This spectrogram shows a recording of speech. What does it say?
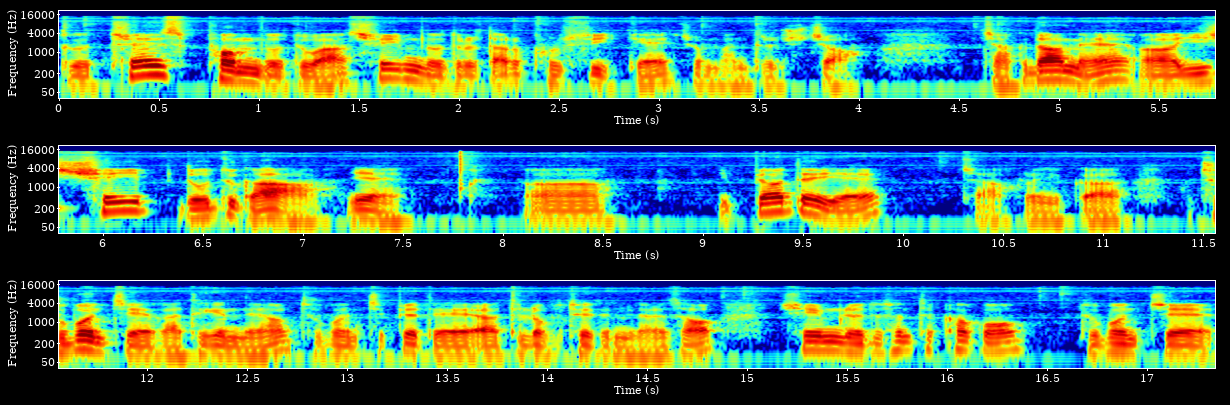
그 트랜스폼 노드와 쉐입 노드를 따로 볼 수 있게 좀 만들어 주죠. 자, 그 다음에 어, 이 쉐입 노드가 예, 어, 이 뼈대에 자, 그러니까 두 번째가 되겠네요. 두 번째 뼈대에 아, 들러붙어야 됩니다. 그래서 쉐입 노드 선택하고 두 번째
